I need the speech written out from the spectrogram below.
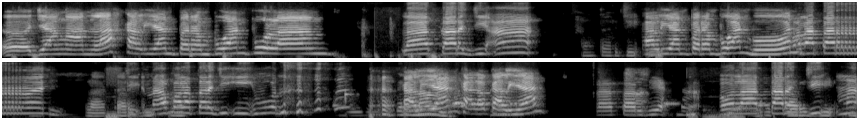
eh, janganlah kalian perempuan pulang. la tarji'a Kalian perempuan, Bun. oh, la tarji'na apa la tarji'i bun? Kalian kalau kalian? La tarji' oh la tarji'na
